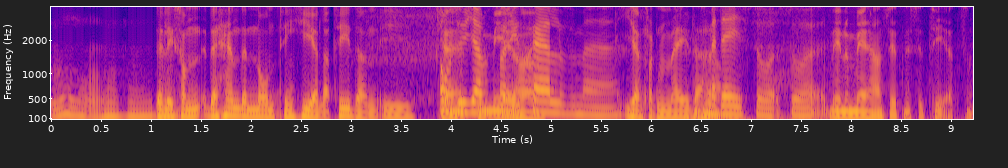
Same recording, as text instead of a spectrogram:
Mm. Det, är liksom, det händer någonting hela tiden i, Om du jämför mer dig själv med, jämfört med mig där. med dig så... så Det är nog mer hans etnicitet som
